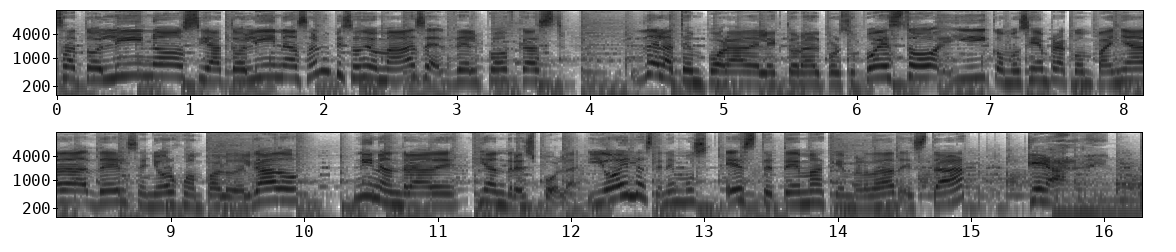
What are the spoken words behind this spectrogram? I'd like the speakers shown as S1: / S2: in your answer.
S1: Bienvenidos a Tolinos y a Tolinas un episodio más del podcast de la temporada electoral, por supuesto, y como siempre acompañada del señor Juan Pablo Delgado, Nina Andrade y Andrés Pola. Y hoy les tenemos este tema que en verdad está que arde.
